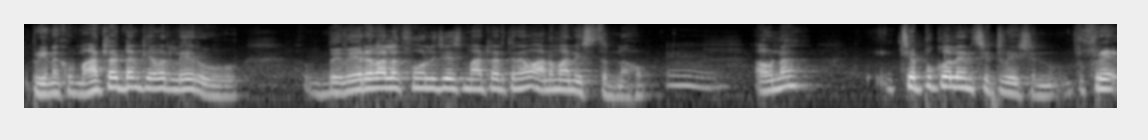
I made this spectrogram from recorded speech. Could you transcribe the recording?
ఇప్పుడు ఈయనకు మాట్లాడడానికి ఎవరు లేరు. వేరే వాళ్ళకి ఫోన్లు చేసి మాట్లాడితేనేమో అనుమానిస్తున్నావు. అవునా? చెప్పుకోలేని సిచ్యువేషన్ ఫ్రె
